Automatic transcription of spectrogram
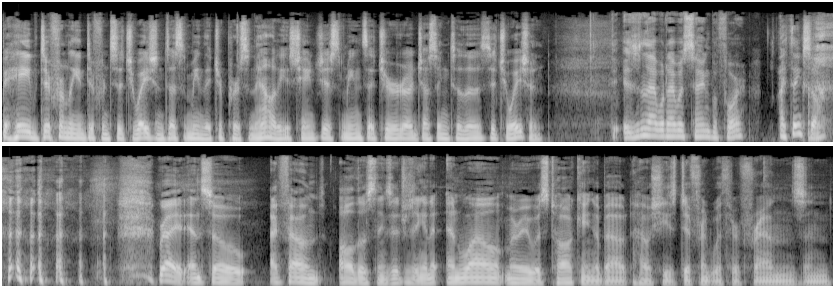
behave differently in different situations doesn't mean that your personality has changed. It just means that you're adjusting to the situation. Isn't that what I was saying before? I think so. Right. And so I found all those things interesting. And, and while Maria was talking about how she's different with her friends and,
